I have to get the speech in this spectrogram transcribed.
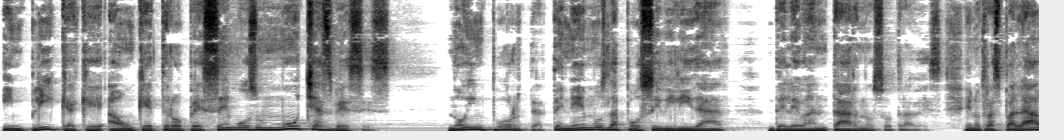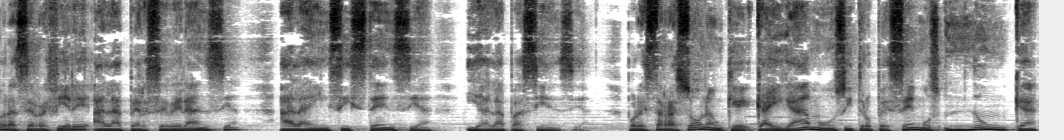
Implica que aunque tropecemos muchas veces, no importa, tenemos la posibilidad de levantarnos otra vez. En otras palabras, se refiere a la perseverancia, a la insistencia y a la paciencia. Por esta razón, aunque caigamos y tropecemos, nunca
